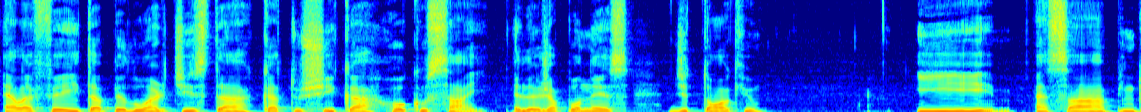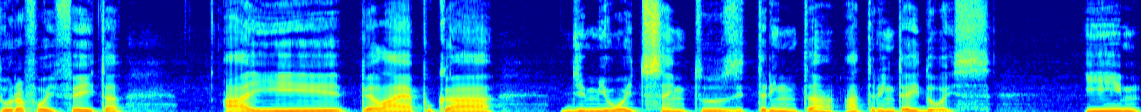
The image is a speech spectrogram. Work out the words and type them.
ela é feita pelo artista Katsushika Hokusai. Ele é japonês de Tóquio e essa pintura foi feita aí pela época de 1830 a 32. E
